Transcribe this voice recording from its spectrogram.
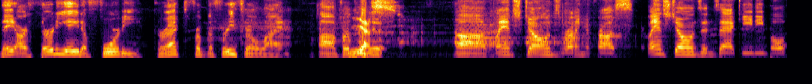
They are 38 of 40, correct, from the free throw line uh, for Purdue. Yes. Uh, Lance Jones running across Lance Jones and Zach Edey both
